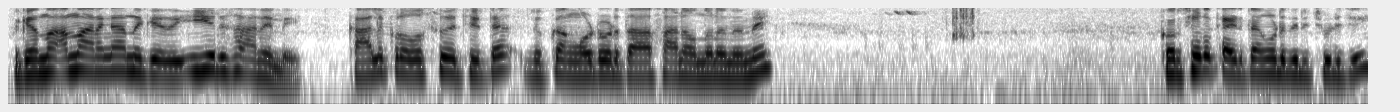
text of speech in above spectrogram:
ഓക്കെ അന്ന് അനങ്ങാൻ നിൽക്കരുത് ഈ ഒരു സാധനമില്ലേ? കാൽ ക്രോസ് വെച്ചിട്ട് ലുക്ക് അങ്ങോട്ട് കൊടുത്ത് ആ സാധനം ഒന്നുകൂടെ നിന്ന് കുറച്ചുകൂടെ കഴുത്ത് അങ്ങോട്ട് തിരിച്ചു പിടിച്ച്.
